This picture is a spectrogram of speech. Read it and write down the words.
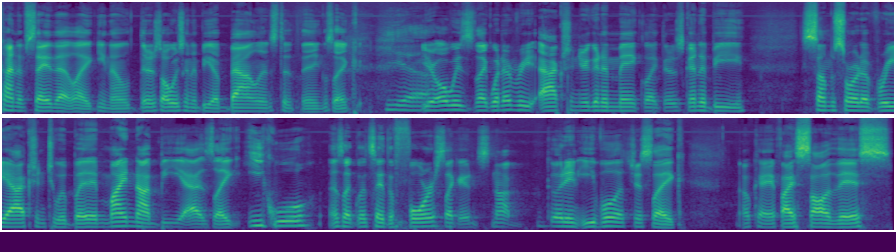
kind of say that like you know there's always going to be a balance to things like yeah. you're always like whatever action you're going to make like there's going to be some sort of reaction to it but it might not be as like equal as like let's say the force like it's not good and evil it's just like okay if i saw this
